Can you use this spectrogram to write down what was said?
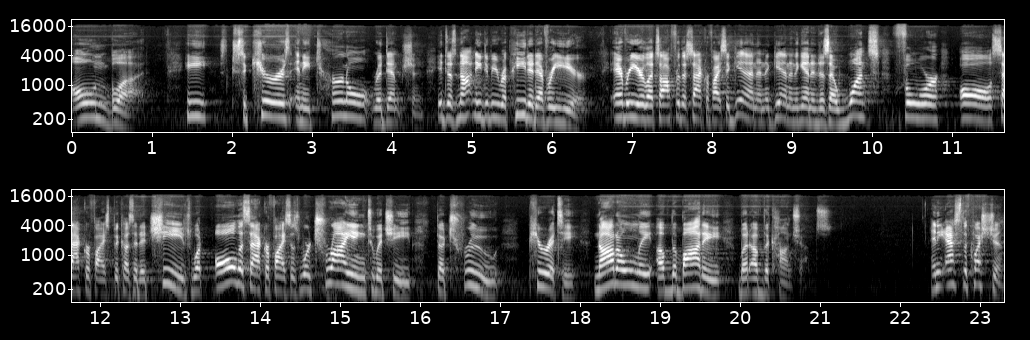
own blood. He secures an eternal redemption. It does not need to be repeated every year. Every year, let's offer the sacrifice again and again and again. It is a once for all sacrifice because it achieves what all the sacrifices were trying to achieve the true purity, not only of the body, but of the conscience. And he asked the question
